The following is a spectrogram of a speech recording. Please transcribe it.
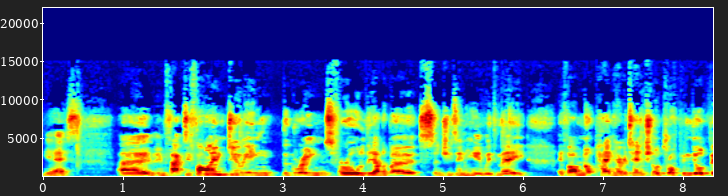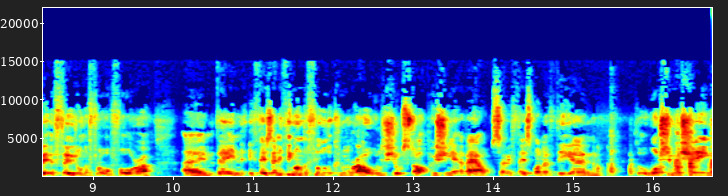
Yes. Um, in fact, if I'm doing the greens for all of the other birds and she's in here with me, if I'm not paying her attention or dropping the odd bit of food on the floor for her, um, then if there's anything on the floor that can roll, she'll start pushing it about. So if there's one of the um, sort of washing machine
